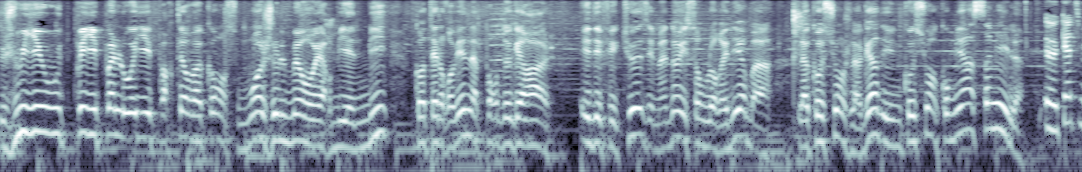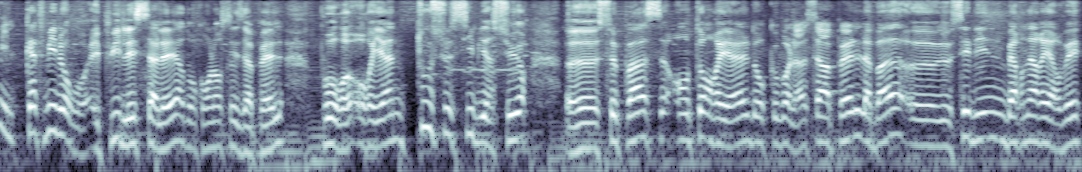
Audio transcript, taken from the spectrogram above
juillet, août, payez pas le loyer, partez en vacances. Moi, je le mets en Airbnb. Quand elles reviennent, la porte de garage est défectueuse. Et maintenant, il semblerait dire bah, la caution, je la garde. Et une caution à combien? 5000 Euh, 4000. 4000 euros. Et puis les salaires, donc on lance les appels pour euh, Oriane. Tout ceci, bien sûr, euh, se passe en temps réel. Donc voilà, ça appelle là-bas. Euh, Céline, Bernard et Hervé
